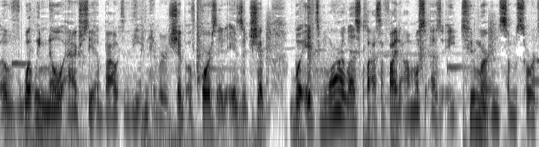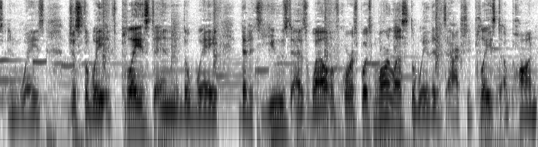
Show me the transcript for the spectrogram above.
of what we know actually about the inhibitor chip, of course it is a chip, but it's more or less classified almost as a tumor in some sorts and ways. Just the way it's placed and the way that it's used as well, of course, but it's more or less the way that it's actually placed upon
